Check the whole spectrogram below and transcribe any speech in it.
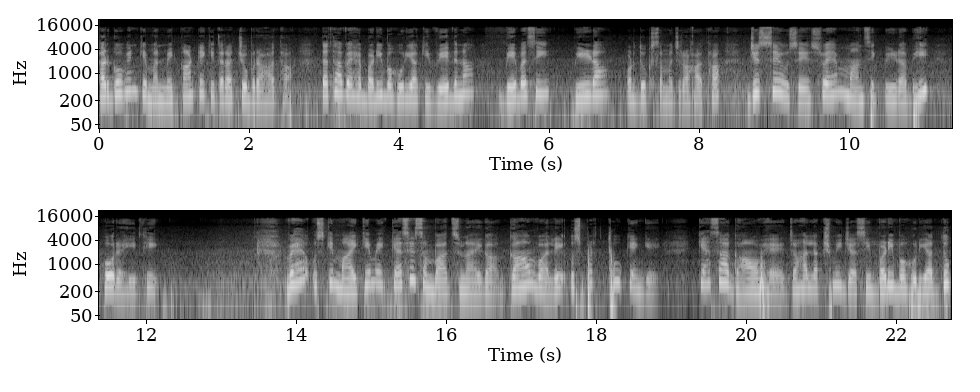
हरगोविंद के मन में कांटे की तरह चुभ रहा था, तथा वह बड़ी बहुरिया की वेदना, बेबसी, पीड़ा और दुख समझ रहा था, जिससे उसे स्वयं मानसिक पीड़ा भी हो रही थी। वह उसके मायके में कैसे संवाद सुनाएगा? गाँव वाले उस पर थूकेंगे। कैसा गाँव है जहाँ लक्ष्मी जैसी बड़ी बहुरिया दुख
